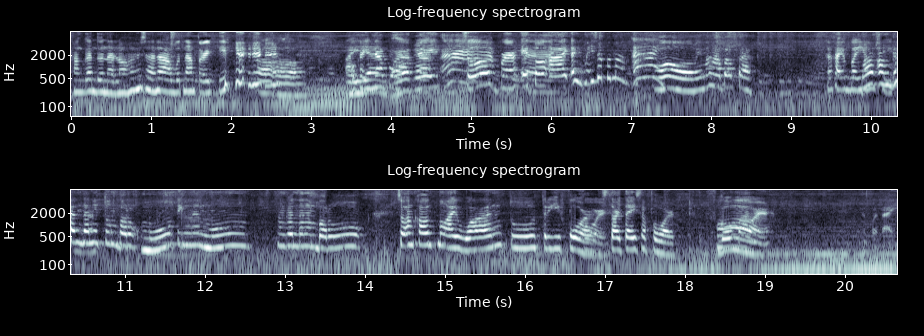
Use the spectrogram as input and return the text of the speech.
hanggang doon na lang kami. Sana abot ng 30. Oo. Okay Ayan. na po. Okay. Ah, so, perfect. ito ay... Ay, may isa pa, ma'am. Ay! Oo, may mahaba pa. Kakaiba yung Ma'am, ang ganda nitong barok mo. Tingnan mo. Ang ganda ng barok. So, ang count mo ay 1, 2, 3, 4. Four. Start tayo sa 4. Go, ma'am. Four. Ito po tayo.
